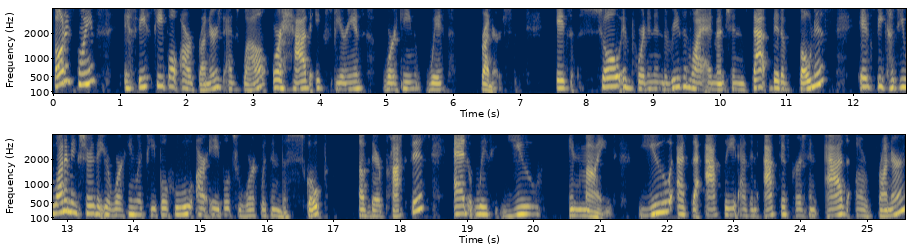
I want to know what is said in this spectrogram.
Bonus points if these people are runners as well or have experience working with runners. It's so important. And the reason why I mentioned that bit of bonus is because you want to make sure that you're working with people who are able to work within the scope of their practice and with you in mind. You, as the athlete, as an active person, as a runner,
